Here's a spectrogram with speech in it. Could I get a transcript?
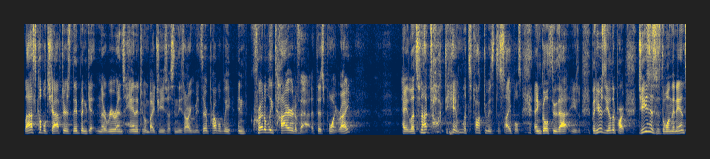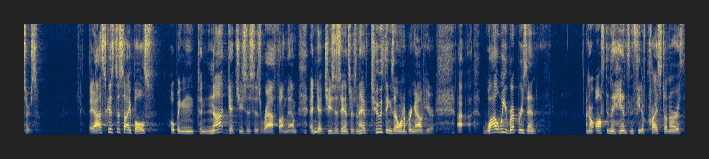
Last couple chapters, they've been getting their rear ends handed to them by Jesus in these arguments. They're probably incredibly tired of that at this point, right? Hey, let's not talk to him. Let's talk to his disciples and go through that. But here's the other part Jesus is the one that answers. They ask his disciples, hoping to not get Jesus' wrath on them, and yet Jesus answers. And I have two things I want to bring out here. Uh, while we represent and are often the hands and feet of Christ on earth,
